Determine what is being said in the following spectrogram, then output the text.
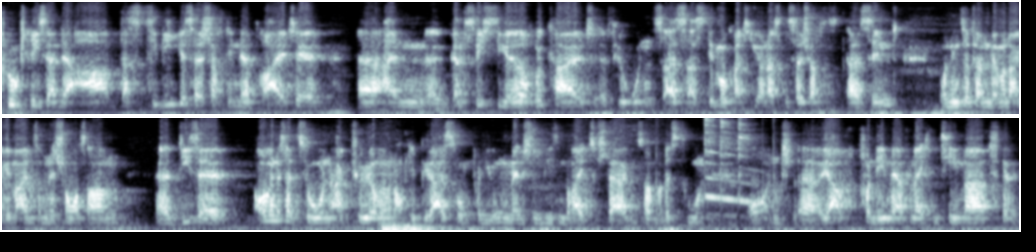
Flutkrise an der A, dass Zivilgesellschaft in der Breite äh, ein äh, ganz wichtiger Rückhalt für uns als, als Demokratie und als Gesellschaft äh, sind. Und insofern, wenn wir da gemeinsam eine Chance haben, äh, diese Organisationen, Akteure und auch die Begeisterung von jungen Menschen in diesem Bereich zu stärken, sollen wir das tun. Und äh, ja, von dem her vielleicht ein Thema für,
